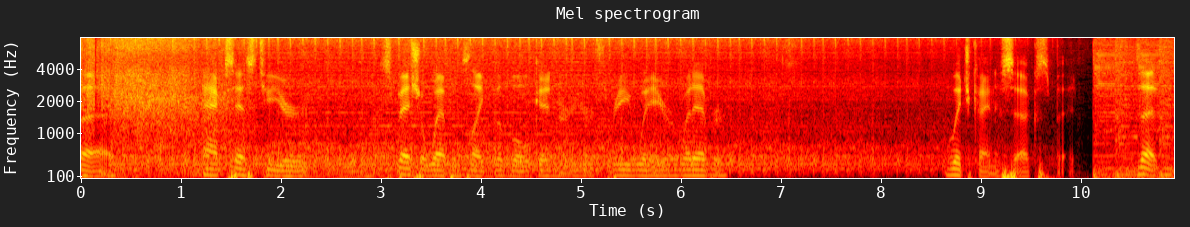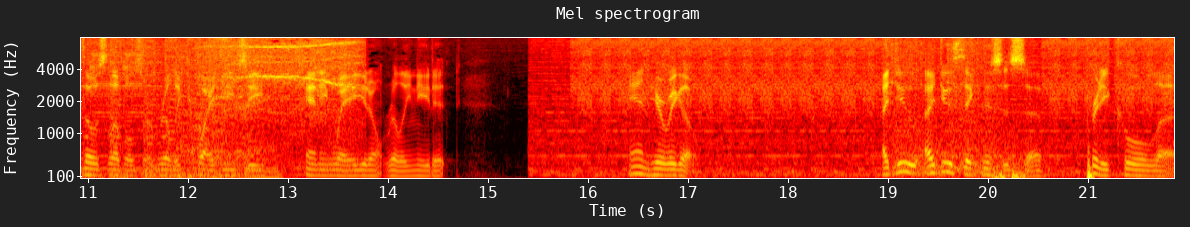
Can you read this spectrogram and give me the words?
uh, access to your special weapons like the Vulcan or your three-way or whatever. Which kind of sucks, but the, those levels are really quite easy anyway. You don't really need it. And here we go. I do I do think this is a pretty cool uh,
